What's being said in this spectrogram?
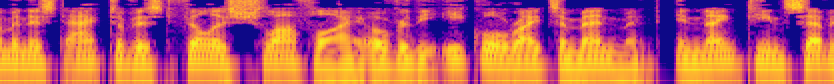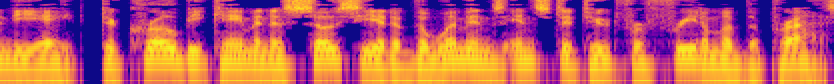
feminist activist Phyllis Schlafly over the Equal Rights Amendment. In 1978, DeCrow became an associate of the Women's Institute for Freedom of the Press.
